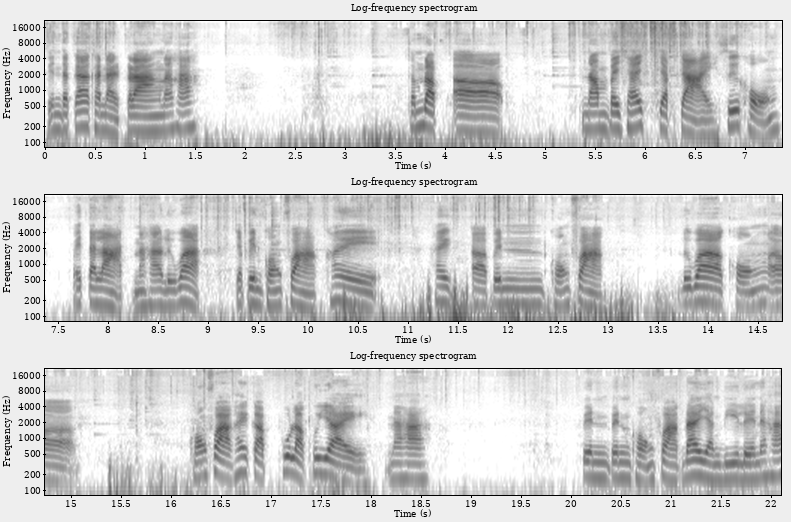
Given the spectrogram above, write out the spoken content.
เป็นตะกร้าขนาดกลางนะคะสำหรับเอ่อนำไปใช้จับจ่ายซื้อของไปตลาดนะคะ หรือว่าจะเป็นของฝากให้ให้เป็นของฝาก หรือว่าของอของฝากให้กับผู้หลักผู้ใหญ่นะคะ เป็นเป็นของฝากได้อย่างดีเลยนะคะ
